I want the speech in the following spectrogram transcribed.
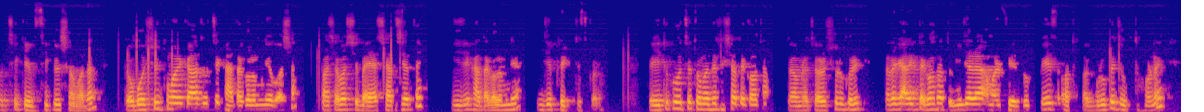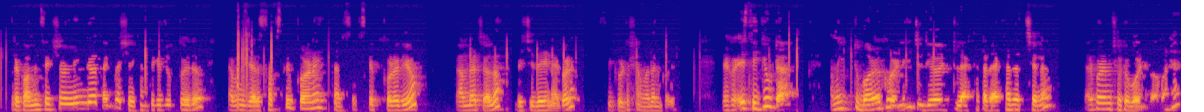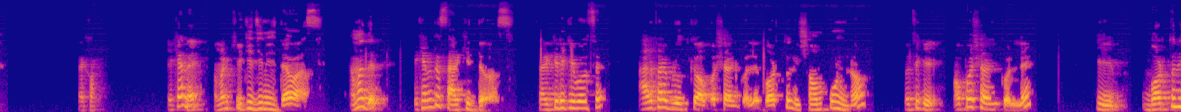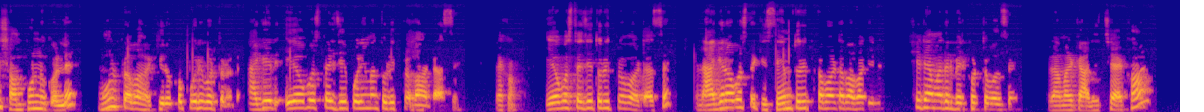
হচ্ছে কি, সিকিউর সমাধান। তো অবশ্যই তোমার কাজ হচ্ছে খাতা কলম নিয়ে বসা। পাশাপাশি ব্যয়ের সাথে সাথে নিজে খাতা কলম নিয়ে নিজে প্র্যাকটিস করো। তো এইটুকু হচ্ছে তোমাদের সাথে কথা, তো আমরা চলা শুরু করি। তার আগে আরেকটা কথা, তুমি যারা আমার ফেসবুক পেজ অথবা গ্রুপে যুক্ত হও নাই, তারা কমেন্ট সেকশনে লিঙ্ক দেওয়া থাকবে, সেখান থেকে যুক্ত হয়ে যাও। এবং যারা সাবস্ক্রাইব করে নাই, তারা সাবস্ক্রাইব করে দিও। আমরা চলো, বেশি দেরি না করে সিকিউরটা সমাধান করি। দেখো, এই সিকিউরটা আমি একটু বড় করে নিই, যদিও একটু লেখাটা দেখা যাচ্ছে না। তারপর আমি ছোট করে নিব আবার হ্যাঁ? দেখো, এখানে আমার কি কি জিনিস দেওয়া আছে? আমাদের এখানে তো সার্কিট দেওয়া আছে। সার্কিটে কি বলছে? আর ফাইভ রোধকে অপসারণ করলে বর্তনী সম্পূর্ণ হচ্ছে কি, অপসারণ করলে কি, বর্তনী সম্পূর্ণ করলে মূল প্রবাহ কীরকম পরিবর্তন হবে? আগের এই অবস্থায় যে পরিমাণ তড়িৎ প্রবাহটা আছে, দেখো এই অবস্থায় যে তড়িৎ প্রবাহটা আছে মানে আগের অবস্থায় কি সেম তড়িৎ প্রবাহটা পাবা কিনা, সেটা আমাদের বের করতে বলছে। আমার কাজ হচ্ছে এখন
